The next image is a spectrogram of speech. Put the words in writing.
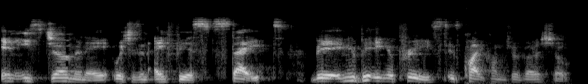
in East Germany, which is an atheist state, being being a priest is quite controversial.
